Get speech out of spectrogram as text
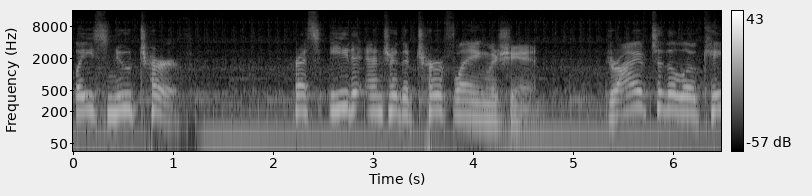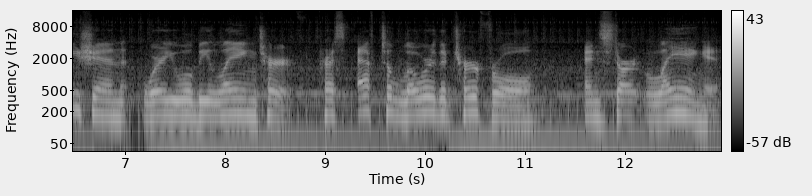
Place new turf. Press E to enter the turf laying machine. Drive to the location where you will be laying turf. Press F to lower the turf roll and start laying it.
